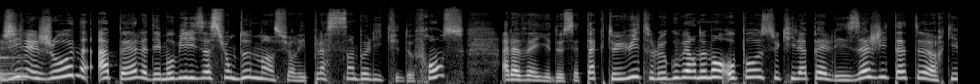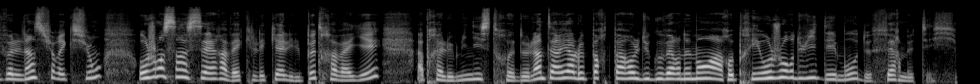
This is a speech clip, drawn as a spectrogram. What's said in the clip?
Gilets jaunes appellent à des mobilisations demain sur les places symboliques de France. À la veille de cet acte 8, le gouvernement oppose ce qu'il appelle les agitateurs qui veulent l'insurrection aux gens sincères avec lesquels il peut travailler. Après le ministre de l'Intérieur, le porte-parole du gouvernement a repris aujourd'hui des mots de fermeté.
